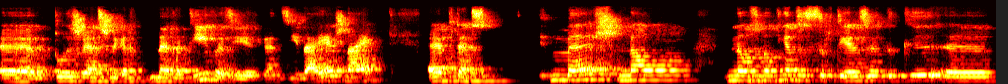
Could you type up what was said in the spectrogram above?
uh, pelas grandes narrativas e as grandes ideias, não é? Uh, portanto, mas não, não, não tínhamos a certeza de que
